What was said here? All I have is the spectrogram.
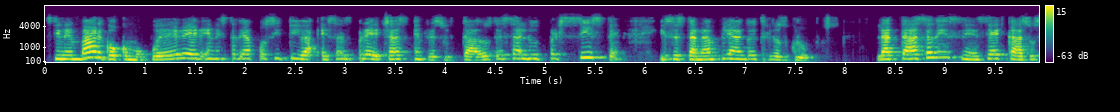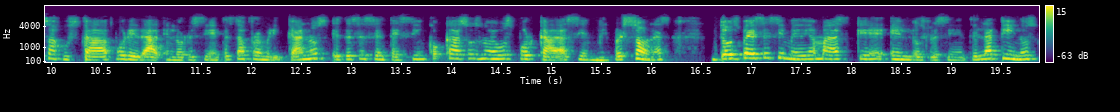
Sin embargo, como puede ver en esta diapositiva, esas brechas en resultados de salud persisten y se están ampliando entre los grupos. La tasa de incidencia de casos ajustada por edad en los residentes afroamericanos es de 65 casos nuevos por cada 100.000 personas, dos veces y media más que en los residentes latinos,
